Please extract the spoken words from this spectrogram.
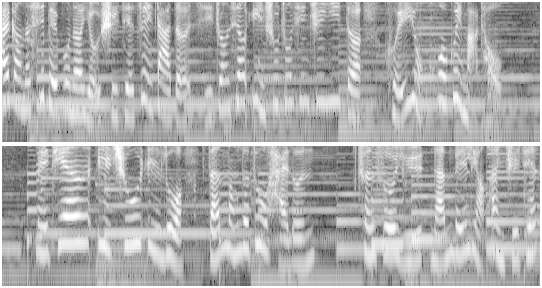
海港的西北部呢，有世界最大的集装箱运输中心之一的葵涌货柜码头。每天日出日落，繁忙的渡海轮穿梭于南北两岸之间，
